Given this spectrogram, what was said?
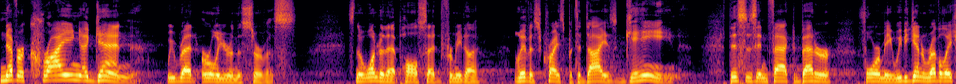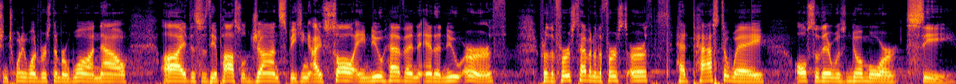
never crying again we read earlier in the service. It's no wonder that Paul said, For me to live as Christ, but to die is gain. This is, in fact, better for me. We begin in Revelation 21, verse number 1. Now, I, this is the Apostle John speaking, I saw a new heaven and a new earth, for the first heaven and the first earth had passed away. Also, there was no more sea.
